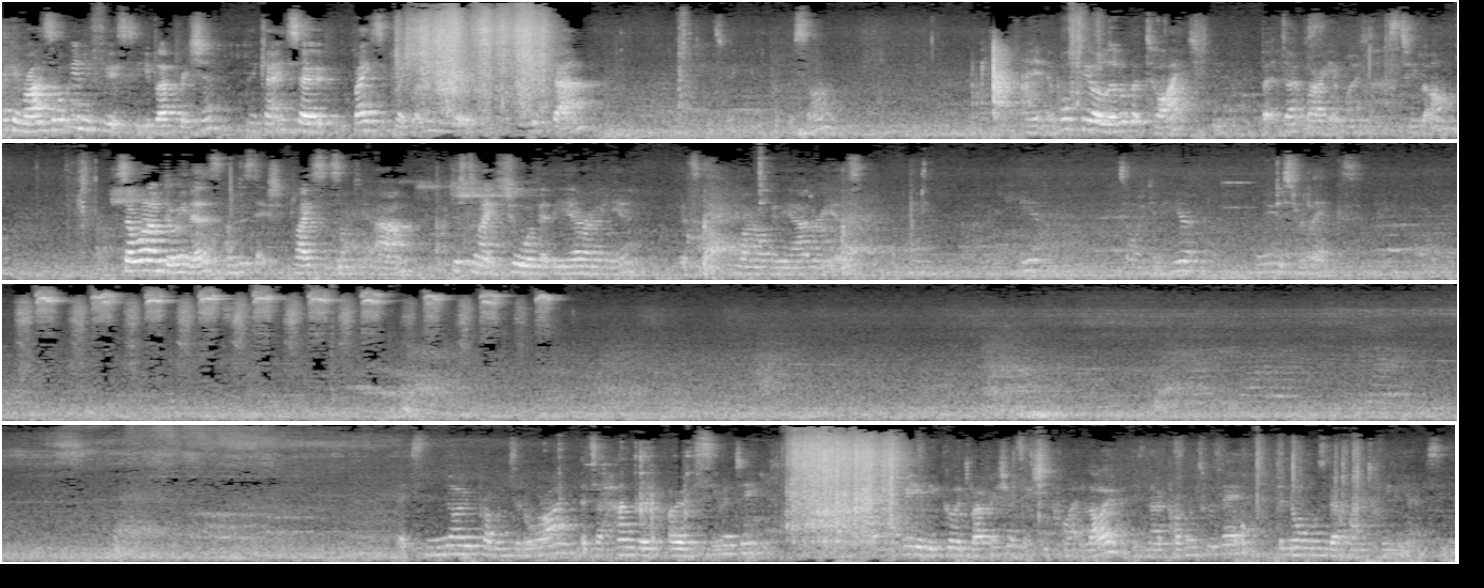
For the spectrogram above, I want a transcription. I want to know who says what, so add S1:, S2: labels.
S1: Okay, Ryan, so what we're going to do first is get your blood pressure. Okay, so basically what we're going to do is lift that. Let's put this on. And it will feel a little bit tight, but don't worry, it won't last too long. So what I'm doing is, I'm just actually placing this onto your arm, just to make sure that the arrow here is right on where the artery is. And here, so I can hear it. And you just relax. It's no problems at all, right? It's 100 over 70. Really good blood pressure. It's actually quite low, but there's no problems with that. The normal is about 120 over 70.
